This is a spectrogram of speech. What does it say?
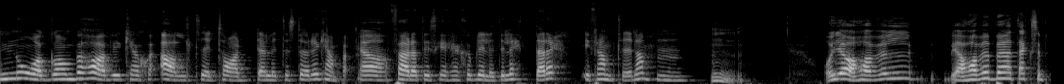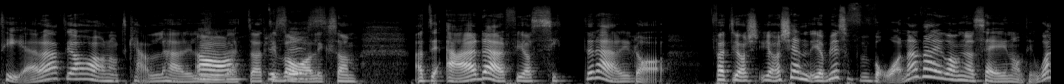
någon behöver ju kanske alltid ta den lite större kampen. Ja. För att det ska kanske bli lite lättare i framtiden. Mm. Mm. Och jag har väl, jag har väl börjat acceptera att jag har något kall här i Ja, livet och att precis. det var liksom, att det är därför jag sitter här idag. För att jag, jag känner, jag blir så förvånad varje gång jag säger någonting. Va?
